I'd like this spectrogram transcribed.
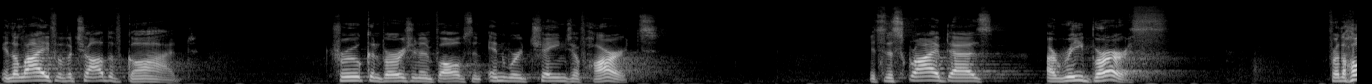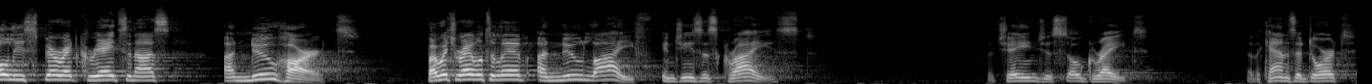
in the life of a child of God. True conversion involves an inward change of heart. It's described as a rebirth. For the Holy Spirit creates in us a new heart by which we're able to live a new life in Jesus Christ. The change is so great that the Canons of Dort,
